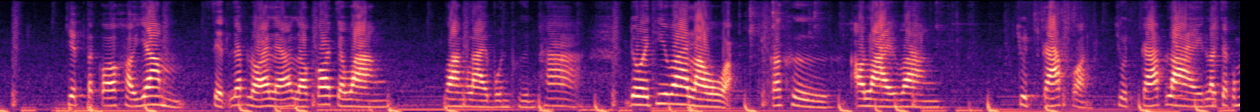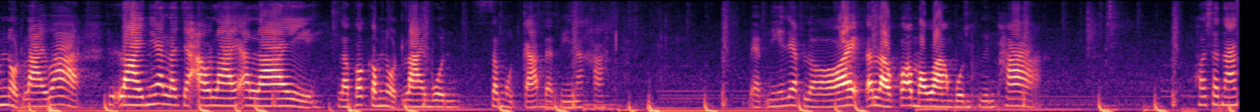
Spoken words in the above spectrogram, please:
ำเก็บตะกอเขาย่ำเสร็จเรียบร้อยแล้ว เราก็จะวางวางลายบนพื้นผ้า โดยที่ว่าเราอะก็คือเอาลายวางจุดกราฟก่อน จุดกราฟลายเราจะกำหนดลายว่าลายเนี้ยเราจะเอาลายอะไร แล้วก็กำหนดลายบนสมุดกราฟแบบนี้นะคะ แบบนี้เรียบร้อยแล้วเราก็เอามาวางบนพื้นผ้า ราะฉะนั้น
